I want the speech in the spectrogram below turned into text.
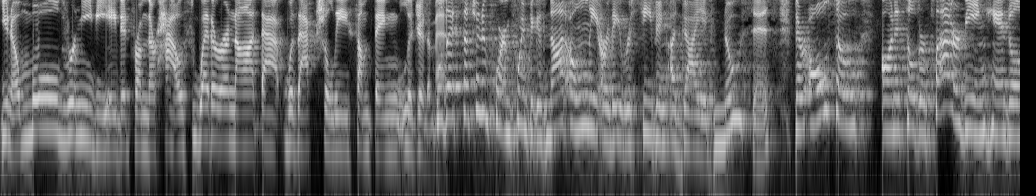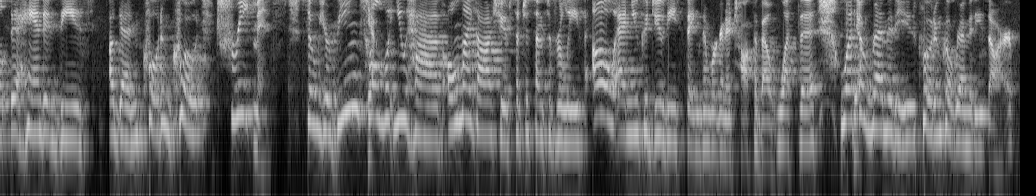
you know, mold remediated from their house, whether or not that was actually something legitimate. Well, that's such an important point because not only are they receiving a diagnosis, they're also on a silver platter being handled handed these again, quote unquote, treatments. So you're being told yeah. what you have. Oh my gosh, you have such a sense of relief. Oh, and you could do these things, and we're going to talk about what the what yeah. the remedies, quote unquote, remedies are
